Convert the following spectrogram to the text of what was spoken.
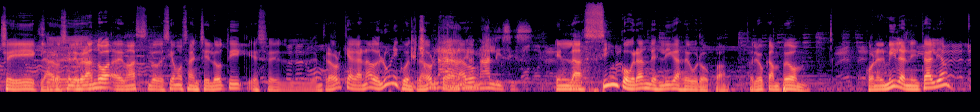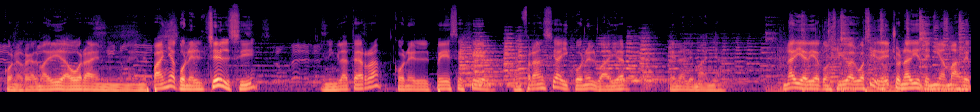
Sí, claro, Sí. celebrando, además lo decíamos Ancelotti, que es el entrenador que ha ganado, el único entrenador que ha ganado análisis. en las cinco grandes ligas de Europa. Salió campeón con el Milan en Italia, con el Real Madrid ahora en, en España, con el Chelsea en Inglaterra, con el PSG en Francia y con el Bayern en Alemania. Nadie había conseguido algo así, de hecho nadie tenía más de,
